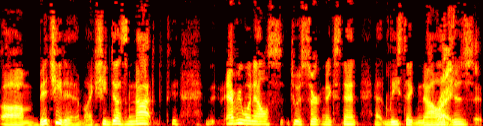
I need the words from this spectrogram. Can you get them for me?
um bitchy to him. Like she does not everyone else to a certain extent at least acknowledges Right.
